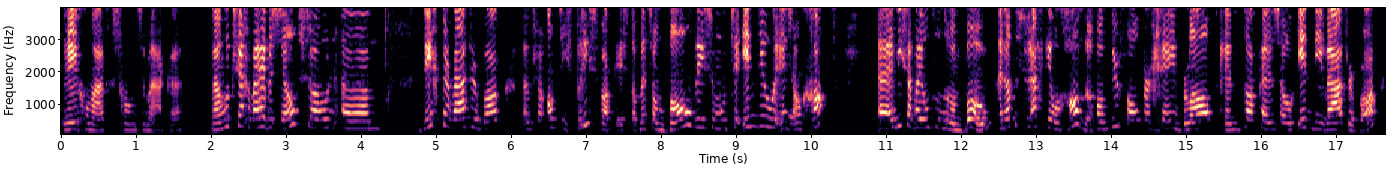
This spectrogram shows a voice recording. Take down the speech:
regelmatig schoon te maken. Maar moet ik zeggen, wij hebben zelf zo'n um, dichter waterbak, um, zo'n antivriesbak is dat, met zo'n bal die ze moeten induwen in zo'n gat. Uh, en die staat bij ons onder een boom. En dat is dus eigenlijk heel handig, want nu valt er geen blad en takken en zo in die waterbak.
